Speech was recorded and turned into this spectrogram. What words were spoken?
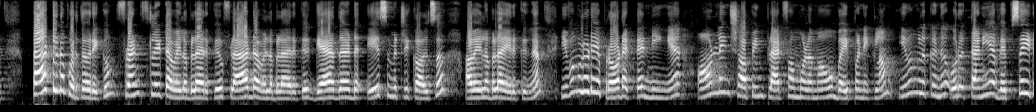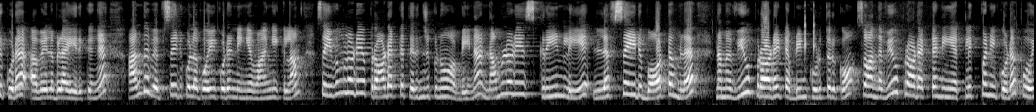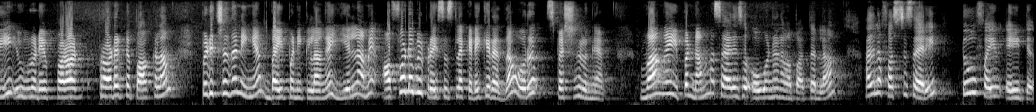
பேட்டர்னை பொறுத்த வரைக்கும் ஃப்ரண்ட் ஸ்லிட் அவைலபிளாக இருக்குது ஃப்ளாட் அவைலபிளாக இருக்குது கேதர்டு ஏசிமெட்ரிக் ஆல்சோ அவைலபிளாக இருக்குங்க. இவங்களுடைய ப்ராடக்டை நீங்கள் ஆன்லைன் ஷாப்பிங் பிளாட்ஃபார்ம் மூலமாகவும் பை பண்ணிக்கலாம். இவங்களுக்குன்னு ஒரு தனியாக வெப்சைட்டு கூட அவைலபிளாக இருக்குங்க. அந்த வெப்சைட்டுக்குள்ளே போய் கூட நீங்கள் வாங்கிக்கலாம். ஸோ இவங்களுடைய ப்ராடக்ட்டை தெரிஞ்சுக்கணும் அப்படின்னா நம்மளுடைய ஸ்க்ரீன்லேயே லெஃப்ட் சைடு பாட்டமில் நம்ம வியூ ப்ராடக்ட் அப்படின்னு கொடுத்துருக்கோம். ஸோ அந்த வியூ ப்ராடக்ட்டை நீங்கள் கிளிக் பண்ணி கூட போய் இவங்களுடைய ப்ராடக்ட்டை பார்க்கலாம். பிடிச்சதை நீங்கள் பை பண்ணிக்கலாங்க. எல்லாமே அஃபோர்டபுள் ப்ரைஸஸில் கிடைக்கிறது தான் ஒரு ஸ்பெஷலுங்க வாங்க இப்போ நம்ம சாரீஸை ஒவ்வொன்றா நம்ம பார்த்துடலாம். அதில் first sari two five eight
